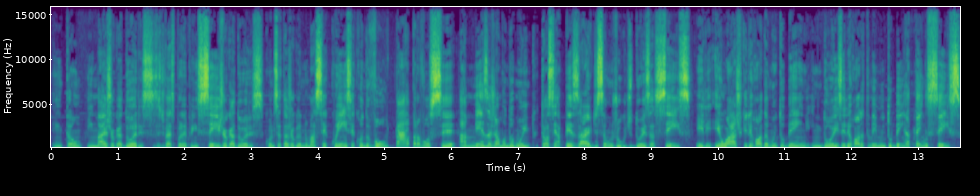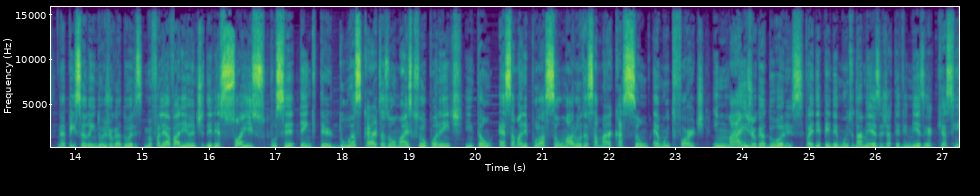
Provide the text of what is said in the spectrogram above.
Então, em mais jogadores, se você tivesse, por exemplo, em seis jogadores, quando você tá jogando numa sequência, quando voltar para você, a mesa já mudou muito. Então, assim, apesar de ser um jogo de 2 a 6, ele, eu acho que ele roda muito bem em 2, ele roda também muito bem até em 6, né? Pensando em dois jogadores, como eu falei, a variante dele é só isso. Você tem que ter duas cartas ou mais que o seu oponente. Então, essa manipulação marota, essa marcação é muito forte. Em mais jogadores, vai depender muito da mesa. Já teve mesa que, assim,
